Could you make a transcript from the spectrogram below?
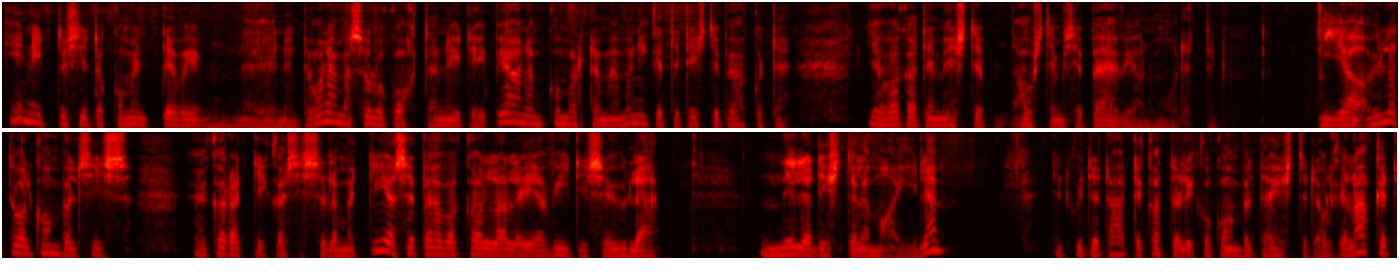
kinnitusi, dokumente või mm, nende olemasolu kohta, neid ei pea enam kummardama ja mõningate teiste pühakute ja vagade meeste austamise päevi on muudetud ja üllataval kombel siis äh, karati ka siis selle Mattiase päeva kallale ja viidi see üle neljateistkümnendale maile. et kui te tahate katoliku kombel tähistada, olge lahked.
